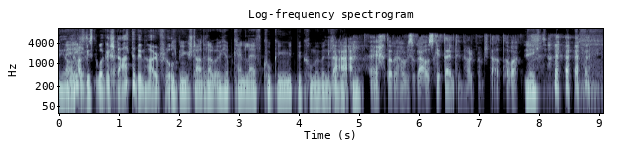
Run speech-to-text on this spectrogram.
Ja, Echt? du bist aber gestartet in Halbfloh. Ich bin gestartet, aber ich habe kein Live-Cooking mitbekommen, wenn ich Nein, echt, oder habe ich sogar ausgeteilt in Halb beim Start. Aber echt?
